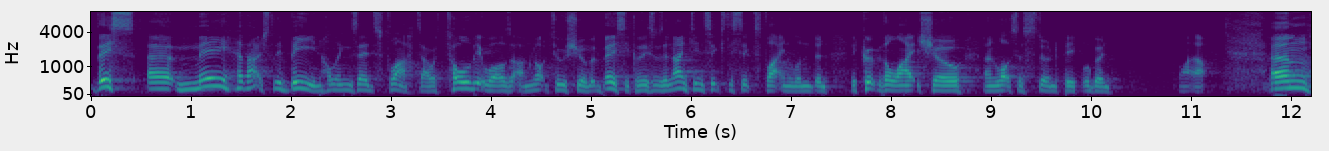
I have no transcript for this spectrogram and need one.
This uh, may have actually been Hollingshead's flat. I was told it was, I'm not too sure, but basically this was a 1966 flat in London, equipped with a light show and lots of stunned people going like that. Um,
